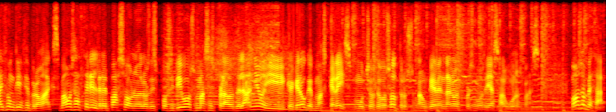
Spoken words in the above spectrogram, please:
iPhone 15 Pro Max. Vamos a hacer el repaso a uno de los dispositivos más esperados del año y que creo que más queréis, muchos de vosotros, aunque vendrán en los próximos días algunos más. Vamos a empezar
